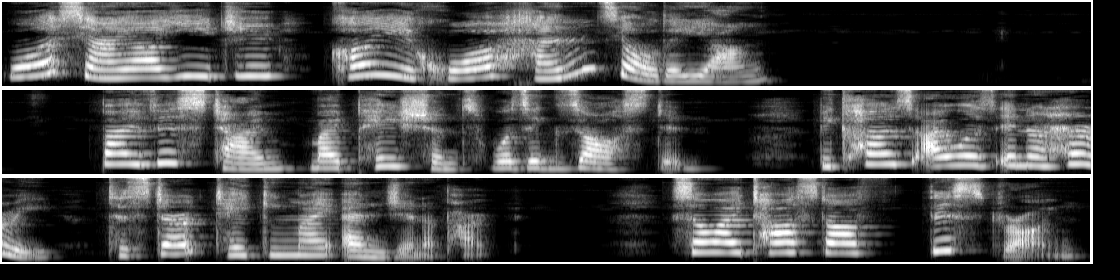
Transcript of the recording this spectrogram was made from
我想要一只可以活很久的羊。By this time my patience was exhausted, because I was in a hurry to start taking my engine apart. So I tossed off this drawing,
